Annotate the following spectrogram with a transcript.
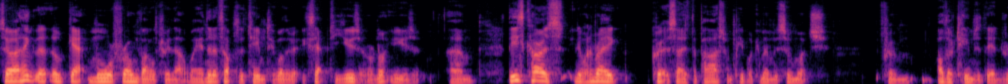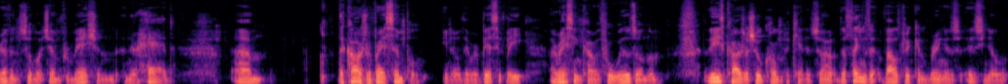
So I think that they'll get more from Valtteri that way, and then it's up to the team to whether accept to use it or not use it. Um, these cars, you know, whenever I criticise the past when people come in with so much from other teams that they had driven so much information in their head, um, the cars were very simple. You know, they were basically a racing car with four wheels on them. These cars are so complicated. So the things that Valtteri can bring is, is you know,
